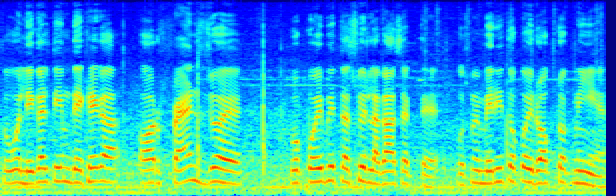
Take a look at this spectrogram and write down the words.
तो वो लीगल टीम देखेगा और फैंस जो है वो कोई भी तस्वीर लगा सकते हैं उसमें मेरी तो कोई रोक टोक नहीं है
